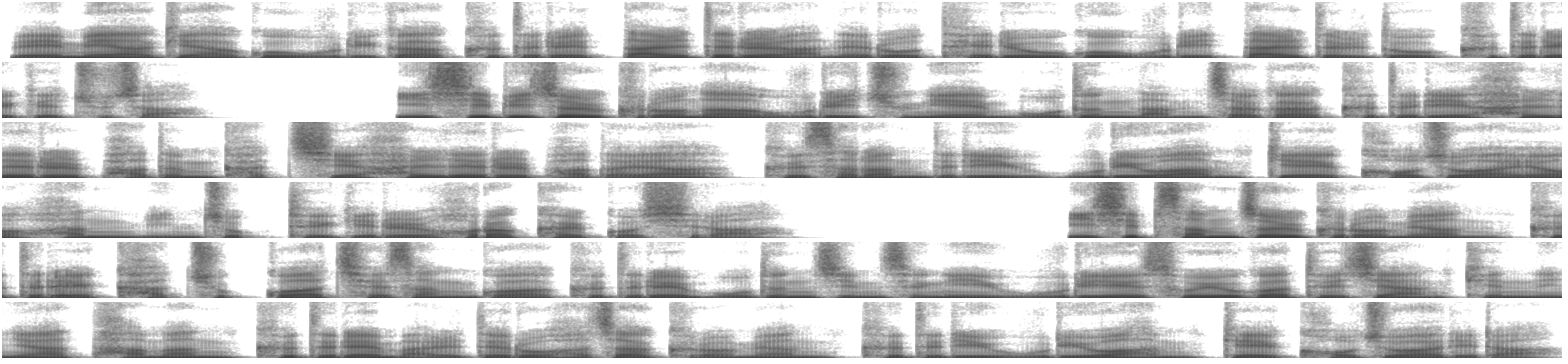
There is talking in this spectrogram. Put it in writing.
매매하게 하고 우리가 그들의 딸들을 아내로 데려오고 우리 딸들도 그들에게 주자. 22절 그러나 우리 중에 모든 남자가 그들이 할례를 받음 같이 할례를 받아야 그 사람들이 우리와 함께 거주하여 한 민족 되기를 허락할 것이라. 23절 그러면 그들의 가축과 재산과 그들의 모든 짐승이 우리의 소유가 되지 않겠느냐 다만 그들의 말대로 하자 그러면 그들이 우리와 함께 거주하리라.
